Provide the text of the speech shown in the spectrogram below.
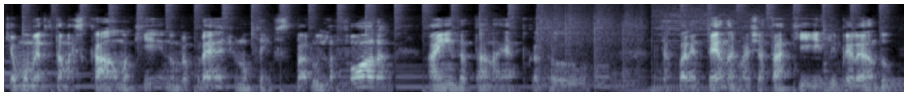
que é o momento que está mais calmo aqui no meu prédio, não tem barulho lá fora, ainda está na época do, da quarentena, mas já está aqui liberando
